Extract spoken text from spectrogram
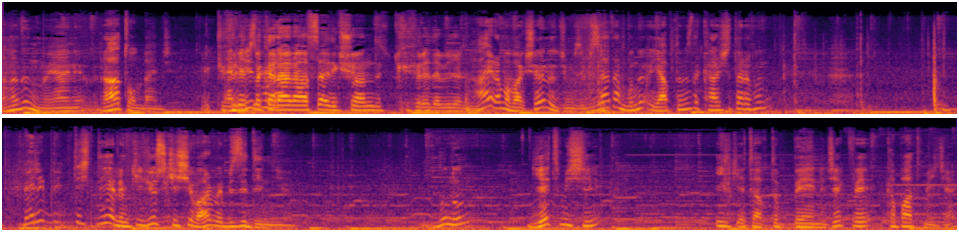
anladın mı? Yani rahat ol bence. Küfür Yani etme burada- kararı alsaydık şu anda küfür edebilirdim. Hayır ama bak şöyle düşün bize. Biz zaten bunu yaptığımızda karşı tarafın belli bir diyelim ki 100 kişi var ve bizi dinliyor. Bunun 70'i ilk etapta beğenecek ve kapatmayacak.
